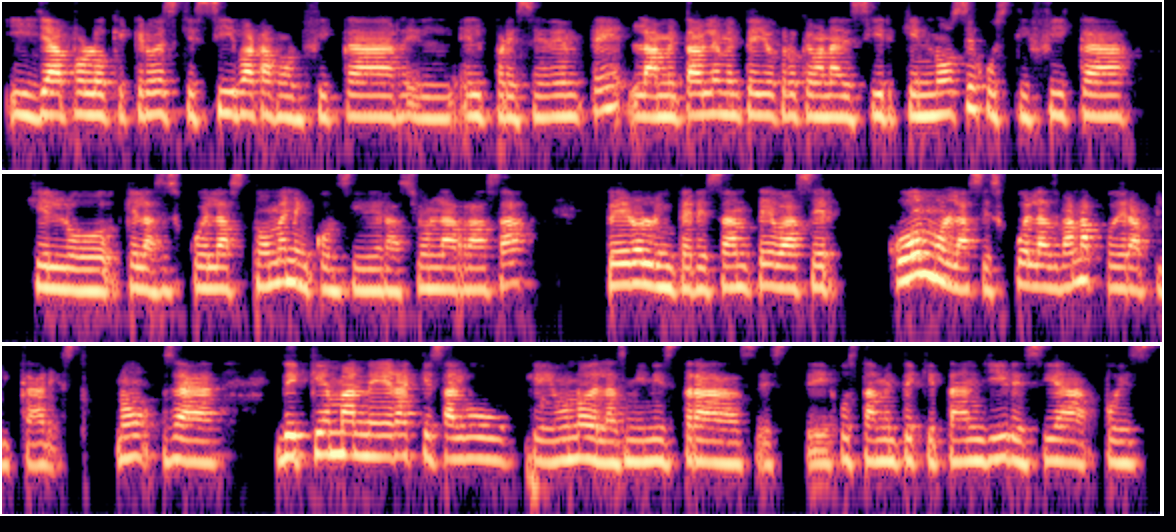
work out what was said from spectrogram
y ya por lo que creo es que sí van a modificar el, precedente. Lamentablemente yo creo que van a decir que no se justifica que, que las escuelas tomen en consideración la raza, pero lo interesante va a ser cómo las escuelas van a poder aplicar esto, ¿no? O sea, de qué manera, que es algo que una de las ministras, este, justamente Ketanji decía, pues,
